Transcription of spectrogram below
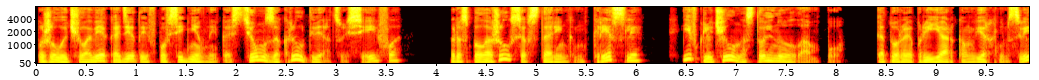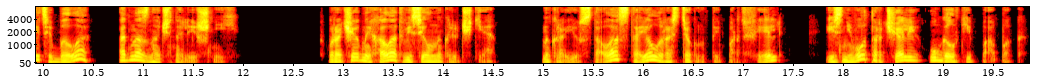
Пожилой человек, одетый в повседневный костюм, закрыл дверцу сейфа, расположился в стареньком кресле и включил настольную лампу, которая при ярком верхнем свете была однозначно лишней. Врачебный халат висел на крючке. На краю стола стоял расстегнутый портфель, из него торчали уголки папок.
